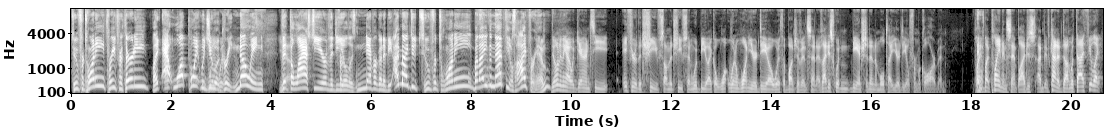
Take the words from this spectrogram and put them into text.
Two for 20, three for 30? Like, at what point would you with- agree, knowing Yeah. that the last year of the deal is never going to be? I might do two for 20, but I, even that feels high for him. The only thing I would guarantee if you're the Chiefs on the Chiefs end would be like a one, a one year deal with a bunch of incentives. I just wouldn't be interested in a multi year deal for Mecole Hardman. Plain, like plain and simple. I just I'm kind of done with that. I feel like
